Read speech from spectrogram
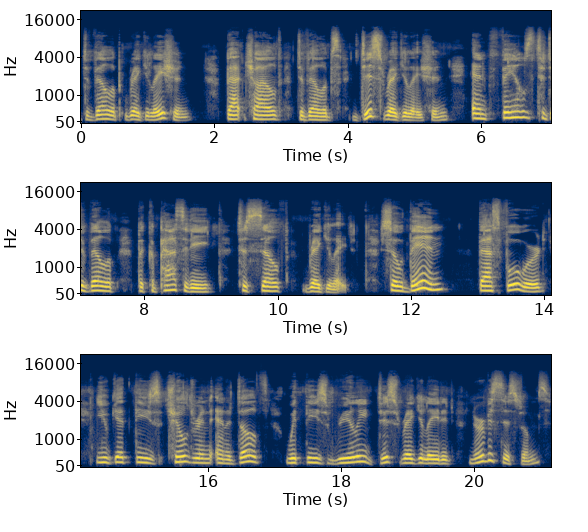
develop regulation that child develops dysregulation and fails to develop the capacity to self regulate. So then, fast forward, you get these children and adults with these really dysregulated nervous systems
